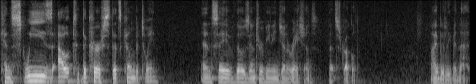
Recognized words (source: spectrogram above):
can squeeze out the curse that's come between and save those intervening generations that struggled. I believe in that.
